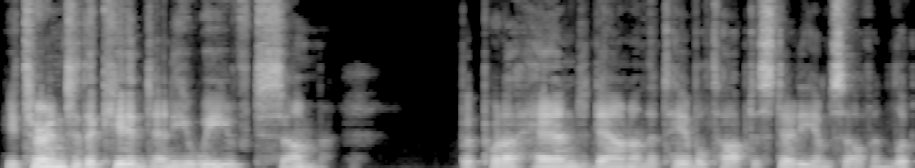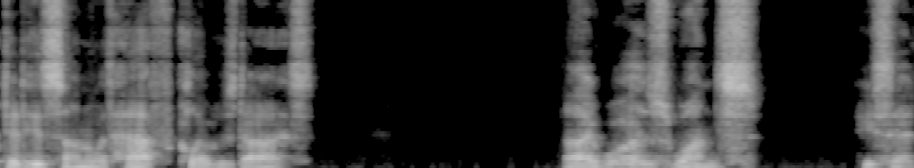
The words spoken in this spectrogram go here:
He turned to the kid and he weaved some but put a hand down on the tabletop to steady himself and looked at his son with half closed eyes. I was once, he said.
